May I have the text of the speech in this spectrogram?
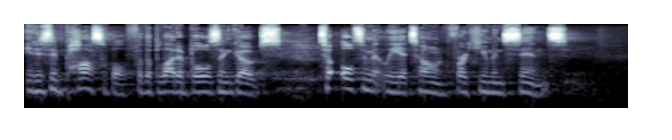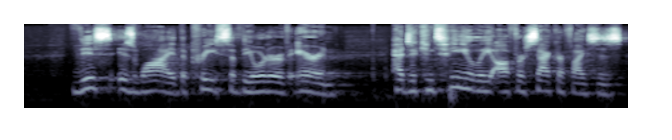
it is impossible for the blood of bulls and goats to ultimately atone for human sins. This is why the priests of the order of Aaron had to continually offer sacrifices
